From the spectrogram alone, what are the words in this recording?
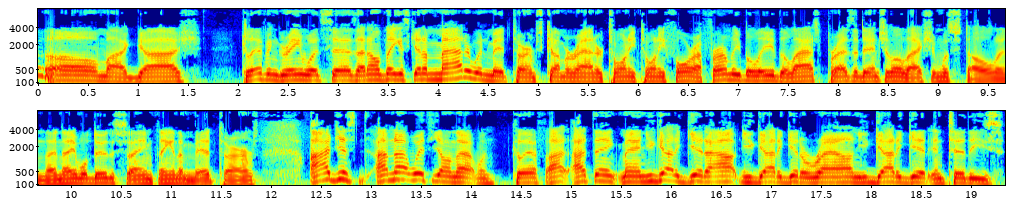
oh my gosh. Cliff in Greenwood says, I don't think it's going to matter when midterms come around or 2024. I firmly believe the last presidential election was stolen, and they will do the same thing in the midterms. I just, I'm not with you on that one, Cliff. I, I think, man, you got to get out, you got to get around, you got to get into these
